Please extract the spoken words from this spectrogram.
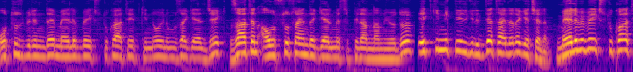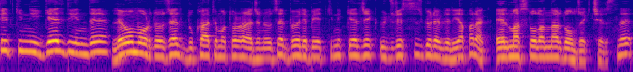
31'inde MLBX Ducati etkinliği oyunumuza gelecek. Zaten Ağustos ayında gelmesi planlanıyordu. Etkinlikle ilgili detaylara geçelim. MLBX Ducati etkinliği geldiğinde Leomor'da özel Ducati motor aracına özel böyle bir etkinlik gelecek. Ücretsiz görevleri yaparak elmaslı olanlar da olacak içerisinde.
